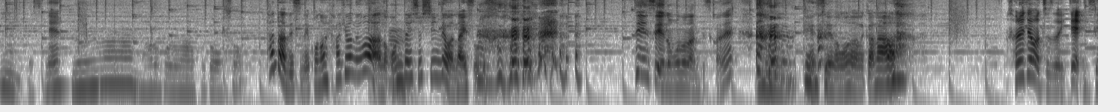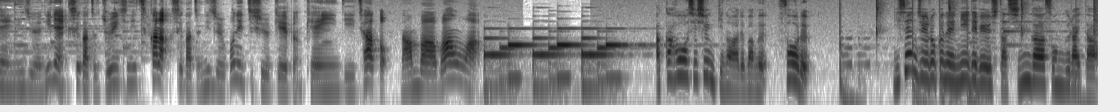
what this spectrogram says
うんですね。うーんなるほどなるほど。そう。ただですねこのハヒョヌはあの、うん音大出身ではないそうです、天性のものなんですかね。うん。天性のものなのかなそれでは続いて2022年4月11日から4月25日集計分 K-IND チャートナンバーワンは。赤穂思春期のアルバム「ソウル」2016年にデビューしたシンガーソングライター。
